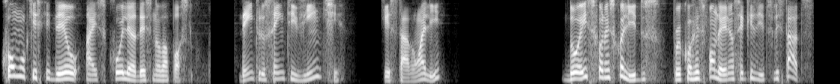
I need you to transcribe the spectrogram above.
como que se deu a escolha desse novo apóstolo? Dentre os 120 que estavam ali, dois foram escolhidos por corresponderem aos requisitos listados.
